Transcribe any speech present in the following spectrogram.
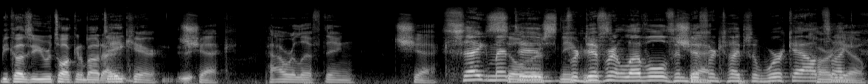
Because you were talking about I- Daycare, check. Powerlifting, check. Segmented Silver for different levels and check. different types of workouts. Cardio, like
